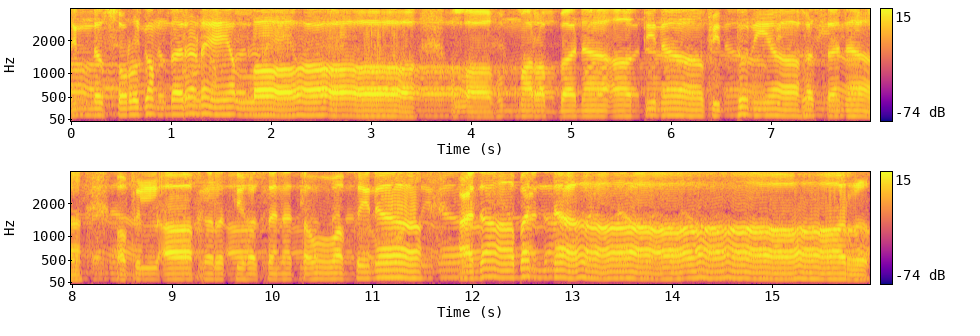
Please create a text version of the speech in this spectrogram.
നിന്റെ സ്വർഗം തരണേ അല്ലാ اللهم ربنا آتنا في الدنيا حسنة وفي الآخرة حسنة وقنا عذاب النار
